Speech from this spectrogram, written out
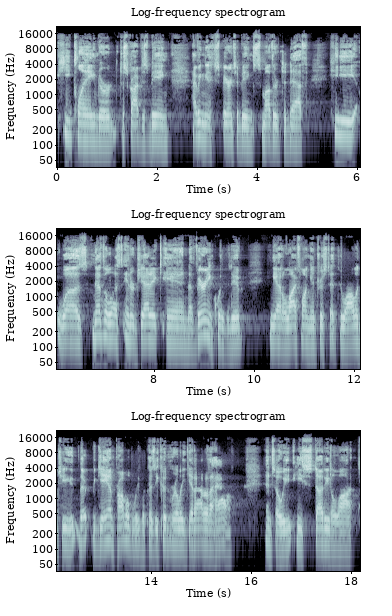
he claimed or described as being having the experience of being smothered to death. He was nevertheless energetic and uh, very inquisitive. He had a lifelong interest in zoology that began probably because he couldn't really get out of the house. And so he, he studied a lot.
